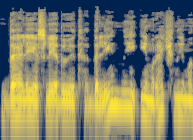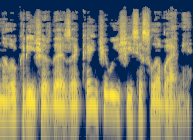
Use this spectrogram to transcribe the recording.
Далее следует длинный и мрачный монолог Ричарда, заканчивающийся словами.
